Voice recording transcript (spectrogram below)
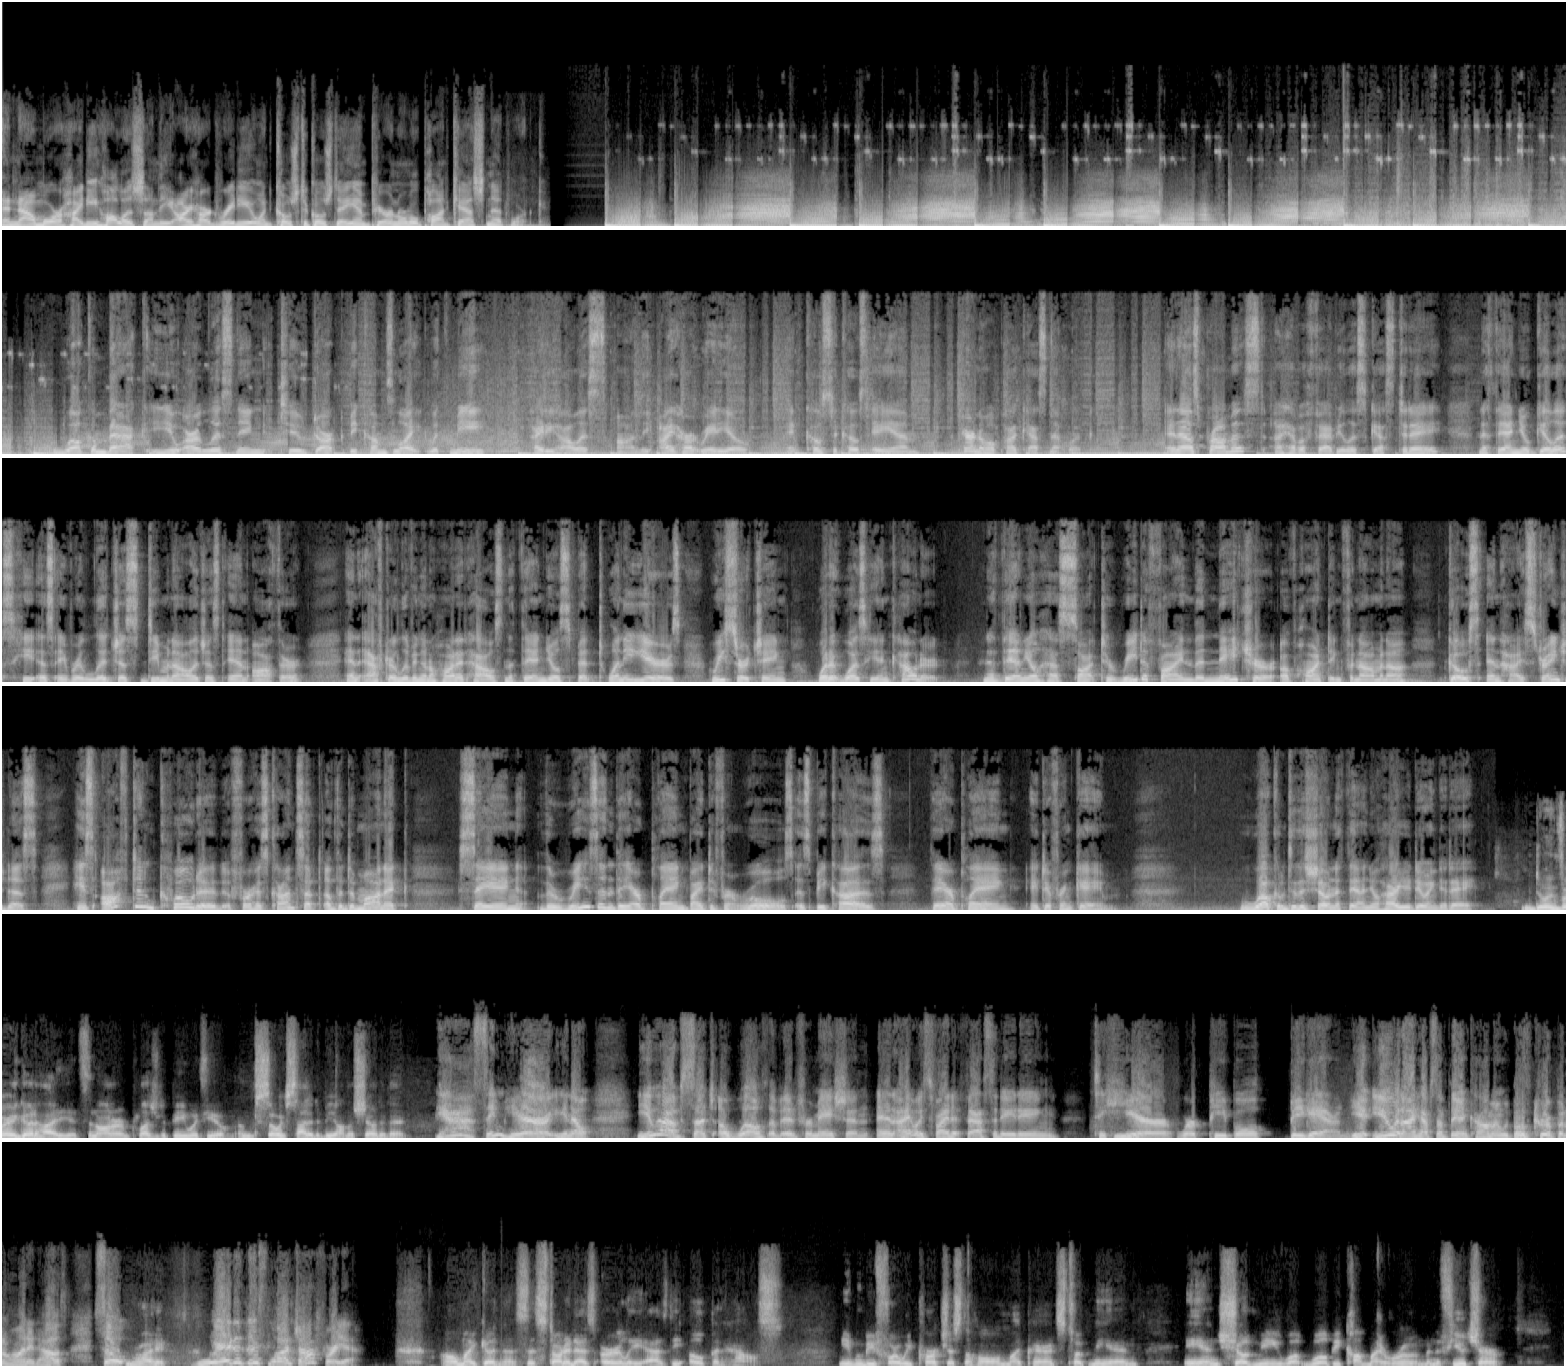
And now more Heidi Hollis on the iHeartRadio and Coast to Coast AM Paranormal Podcast Network. Welcome back. You are listening to Dark Becomes Light with me, Heidi Hollis, on the iHeartRadio and Coast to Coast AM Paranormal Podcast Network. And as promised, I have a fabulous guest today, Nathaniel Gillis. He is a religious demonologist and author. And after living in a haunted house, Nathaniel spent 20 years researching what it was he encountered. Nathaniel has sought to redefine the nature of haunting phenomena, ghosts, and high strangeness. He's often quoted for his concept of the demonic, saying the reason they are playing by different rules is because they are playing a different game. Welcome to the show, Nathaniel. How are you doing today? I'm doing very good, Heidi. It's an honor and pleasure to be with you. I'm so excited to be on the show today. Yeah, same here. You know, you have such a wealth of information, and I always find it fascinating to mm-hmm. hear mm. where people began. You, you and I have something in common. We both grew up in a haunted house. So, right. where did this launch off for you? Oh my goodness! It started as early as the open house even before we purchased the home, my parents took me in and showed me what will become my room in the future.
